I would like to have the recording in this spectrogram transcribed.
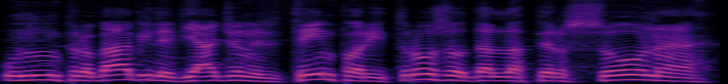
un improbabile viaggio nel tempo a ritroso dalla persona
